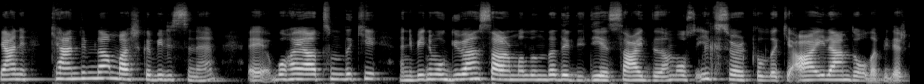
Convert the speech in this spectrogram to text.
Yani kendimden başka birisine e, bu hayatımdaki hani benim o güven sarmalında dedi diye saydığım o ilk circle'daki ailem de olabilir.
